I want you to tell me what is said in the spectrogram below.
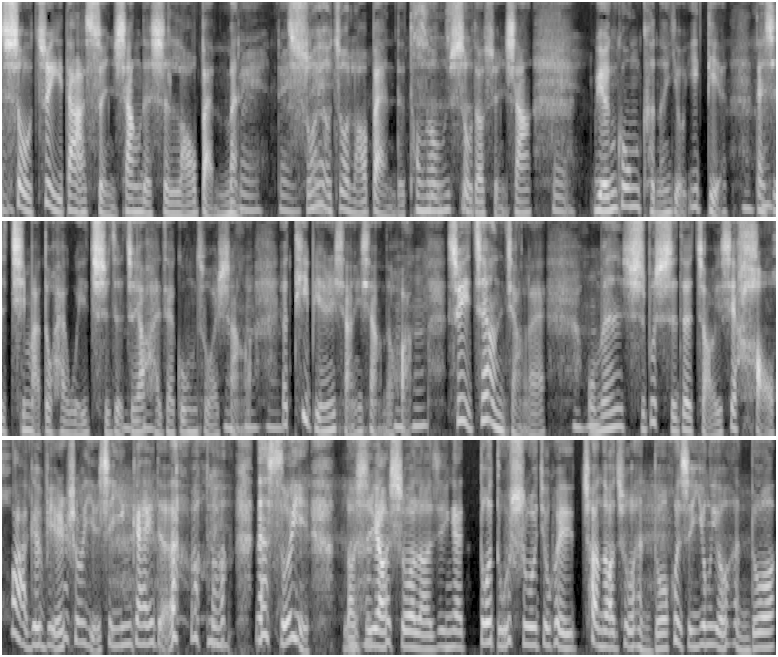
受最大损伤的是老板们。对对，所有做老板的通通受到损伤。对，员工可能有一点，但是起码都还维持着，只要还在工作上啊，要替别人想一想的话，所以这样讲来，我们时不时的找一些好话跟别人说也是应该的。那所以老师要说了，就应该多读书，就会创造出很多，或是拥有很多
